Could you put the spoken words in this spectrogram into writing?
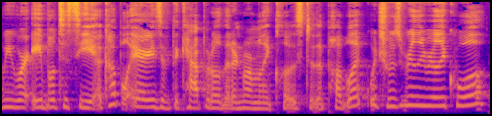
we were able to see a couple areas of the Capitol that are normally closed to the public, which was really, really cool.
